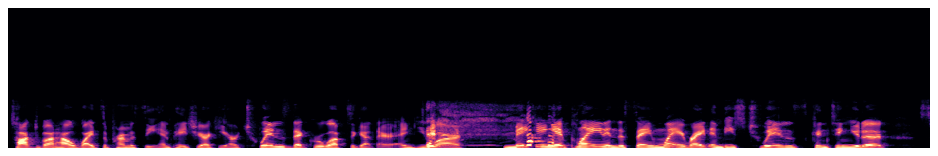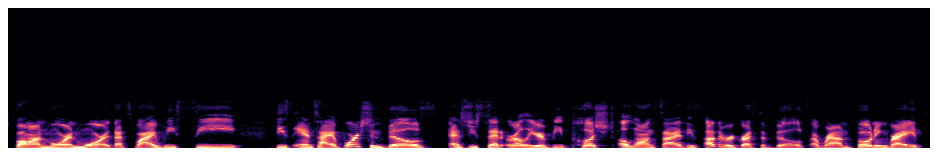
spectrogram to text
talked about how white supremacy and patriarchy are twins that grew up together, and you are making it plain in the same way, right? And these twins continue to spawn more and more. That's why we see these anti-abortion bills, as you said earlier, be pushed alongside these other regressive bills around voting rights,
